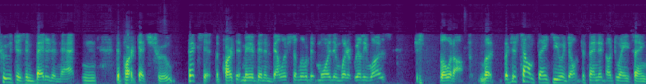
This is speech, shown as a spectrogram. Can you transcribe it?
truth is embedded in that. And the part that's true, fix it. The part that may have been embellished a little bit more than what it really was, just blow it off. But, but just tell them thank you and don't defend it. Don't do anything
